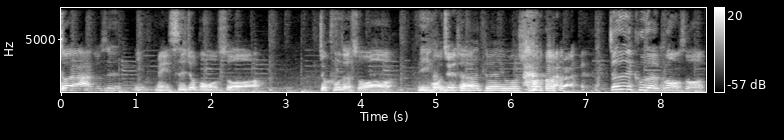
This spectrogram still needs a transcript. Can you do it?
对啊，就是你每次就跟我说，就哭着说，你我觉得对我说，就是哭着跟我说，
